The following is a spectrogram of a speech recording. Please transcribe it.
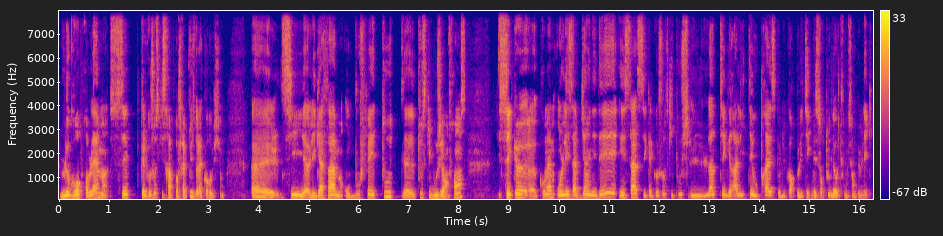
Le gros problème, c'est quelque chose qui se rapprocherait plus de la corruption. si les GAFAM ont bouffé tout, tout ce qui bougeait en France, c'est que euh, quand même on les a bien aidés et ça c'est quelque chose qui touche l'intégralité ou presque du corps politique mais surtout de la haute fonction publique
